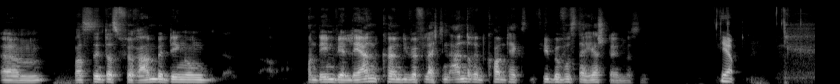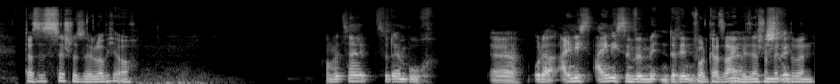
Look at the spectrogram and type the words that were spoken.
Ähm, was sind das für Rahmenbedingungen, von denen wir lernen können, die wir vielleicht in anderen Kontexten viel bewusster herstellen müssen? Ja, das ist der Schlüssel, glaube ich auch. Kommen wir zu, zu deinem Buch. Äh, oder eigentlich, eigentlich sind wir mittendrin. Ich wollte gerade sagen, äh, wir sind ja schon mittendrin.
